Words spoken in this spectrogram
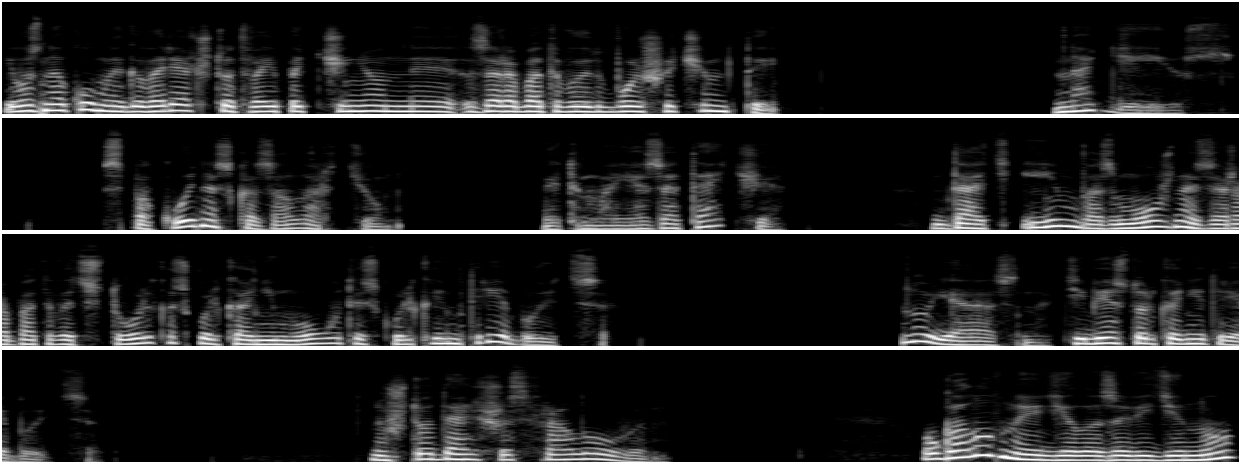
Его знакомые говорят, что твои подчиненные зарабатывают больше, чем ты. — Надеюсь, — спокойно сказал Артем. — Это моя задача — дать им возможность зарабатывать столько, сколько они могут и сколько им требуется. — Ну, ясно, тебе столько не требуется. — Ну, что дальше с Фроловым? Уголовное дело заведено,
